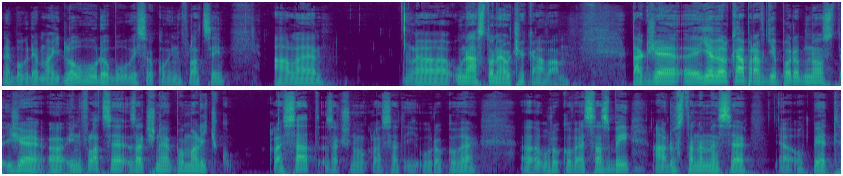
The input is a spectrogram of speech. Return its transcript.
nebo kde mají dlouhou dobu vysokou inflaci, ale uh, u nás to neočekávám. Takže eh, je velká pravděpodobnost, že eh, inflace začne pomaličku klesat, začnou klesat i úrokové, eh, úrokové sazby a dostaneme se opět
